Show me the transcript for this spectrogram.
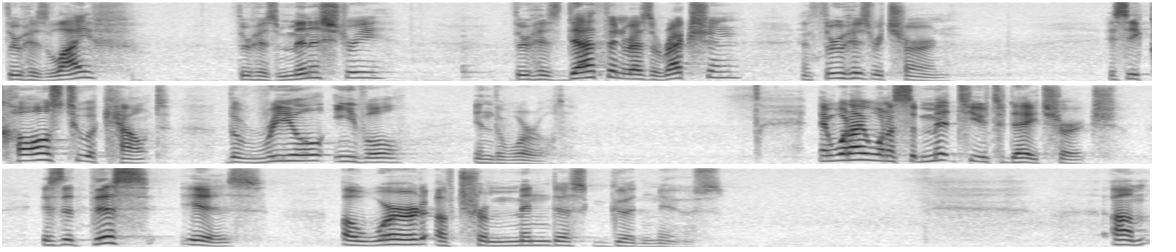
through his life, through his ministry, through his death and resurrection, and through his return is he calls to account the real evil in the world. And what I want to submit to you today, church, is that this is a word of tremendous good news. Um,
